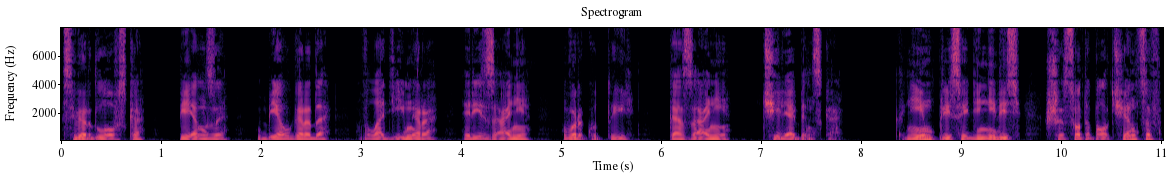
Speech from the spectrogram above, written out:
Свердловска, Пензы, Белгорода, Владимира, Рязани, Воркуты, Казани, Челябинска. К ним присоединились 600 ополченцев,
